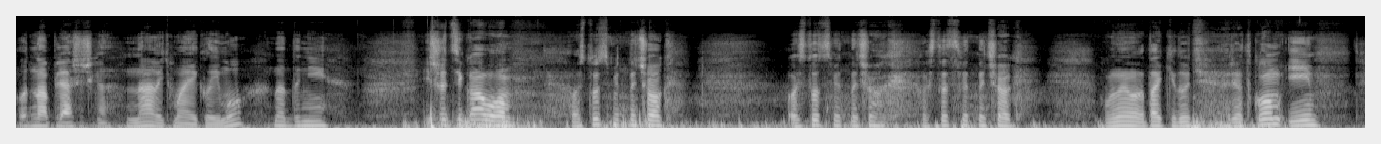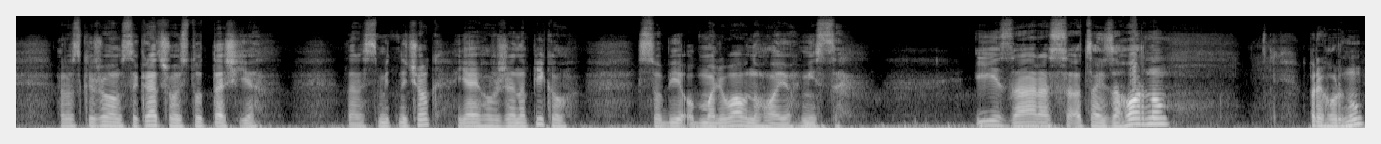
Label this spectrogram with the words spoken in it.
Одна пляшечка навіть має клеймо на дні. І що цікавого, ось тут смітничок, ось тут смітничок, ось тут смітничок. Вони отак ідуть рядком і розкажу вам секрет, що ось тут теж є зараз смітничок. Я його вже напікав, собі обмалював ногою місце. І зараз оцей загорну, пригорну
